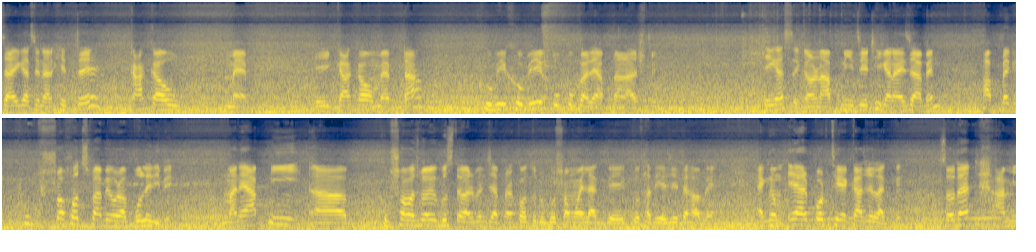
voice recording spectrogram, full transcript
জায়গা চেনার ক্ষেত্রে কাকাও ম্যাপ। এই কাকাও ম্যাপটা খুবই খুবই উপকারে আপনার আসবে। ঠিক আছে? কারণ আপনি যে ঠিকানায় যাবেন, আপনাকে খুব সহজভাবে ওরা বলে দিবে। মানে আপনি খুব সহজভাবে বুঝতে পারবেন যে আপনার কতটুকু সময় লাগবে, কোথা দিয়ে যেতে হবে। একদম এয়ারপোর্ট থেকে কাজে লাগবে। সো দ্যাট আমি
